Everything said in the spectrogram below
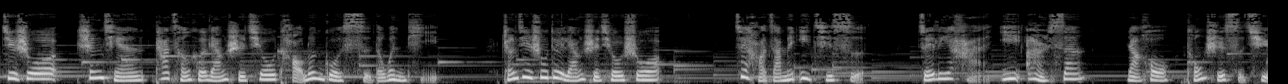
据说生前他曾和梁实秋讨论过死的问题。程继书对梁实秋说：“最好咱们一起死，嘴里喊一二三，然后同时死去。”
